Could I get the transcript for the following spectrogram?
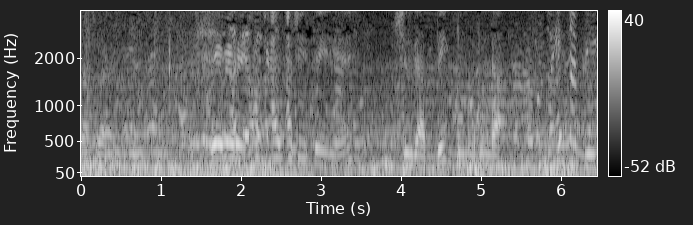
That's why. Wait, wait, wait. I'll, I'll actually say it, yeah? She's got big boom bunda. But it's not big.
